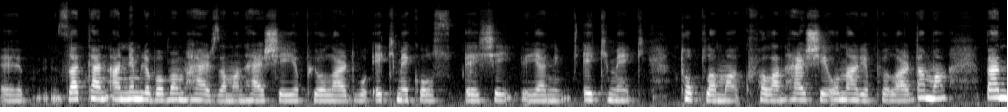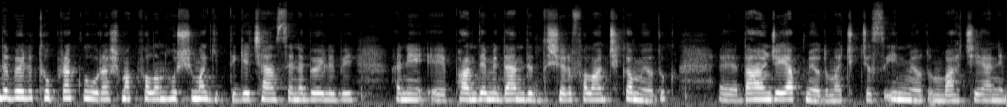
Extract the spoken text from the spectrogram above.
Ee, zaten annemle babam her zaman her şeyi yapıyorlardı. Bu ekmek olsun, e, şey yani ekmek toplamak falan her şeyi onlar yapıyorlardı ama ben de böyle toprakla uğraşmak falan hoşuma gitti. Geçen sene böyle bir hani e, pandemiden de dışarı falan çıkamıyorduk. E, daha önce yapmıyordum açıkçası inmiyordum bahçeye yani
